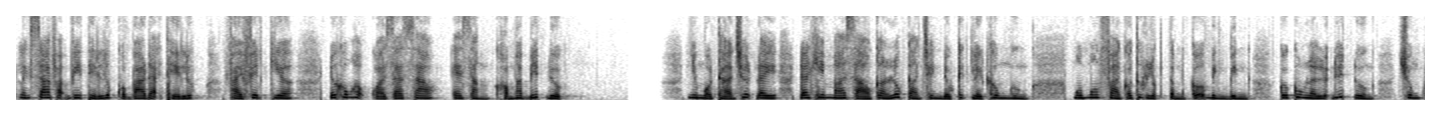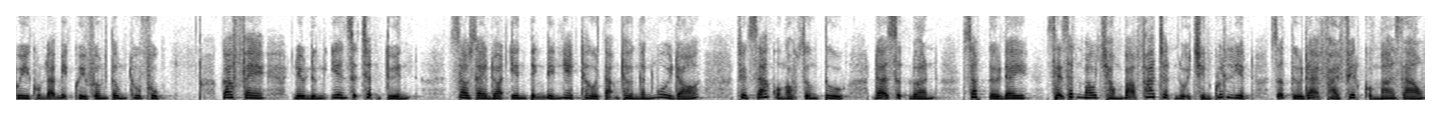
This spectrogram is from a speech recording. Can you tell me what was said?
lánh xa phạm vi thế lực của ba đại thế lực phái phiệt kia, nếu không hậu quả ra sao, e rằng khó mà biết được. Nhưng một tháng trước đây, đang khi ma giáo càng lúc càng tranh đấu kịch liệt không ngừng, một môn phái có thực lực tầm cỡ bình bình, cuối cùng là luyện huyết đường, trung quy cũng đã bị quỷ vương tông thu phục. Các phe đều đứng yên giữa trận tuyến. Sau giai đoạn yên tĩnh đến nghẹt thở tạm thời ngắn ngủi đó, trực giác của Ngọc Dương Tử đã dự đoán sắp tới đây sẽ rất mau chóng bạo phát trận nội chiến quyết liệt giữa tứ đại phái phiệt của ma giáo.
